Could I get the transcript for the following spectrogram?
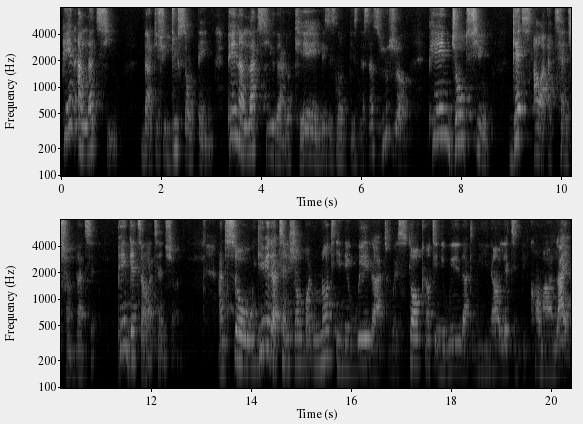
pain alerts you that you should do something. Pain alerts you that okay, this is not business as usual. Pain jolts you, gets our attention. That's it. Pain gets our attention. And so we give it attention, but not in a way that we're stuck, not in a way that we now let it become our life.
